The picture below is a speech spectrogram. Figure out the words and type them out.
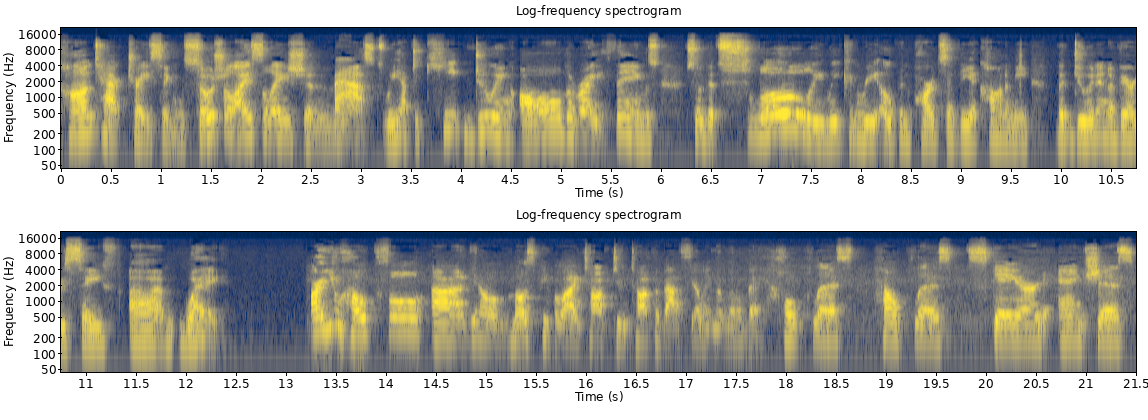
contact tracing, social isolation, masks. We have to keep doing all the right things so that slowly we can reopen parts of the economy, but do it in a very safe um, way. Are you hopeful? Uh, you know, most people I talk to talk about feeling a little bit hopeless, helpless, scared, anxious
